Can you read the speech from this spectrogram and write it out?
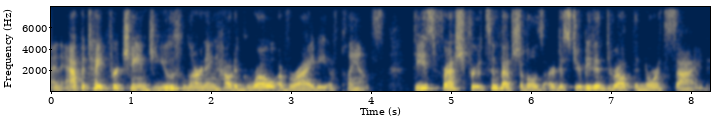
and Appetite for Change youth learning how to grow a variety of plants. These fresh fruits and vegetables are distributed throughout the North Side.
